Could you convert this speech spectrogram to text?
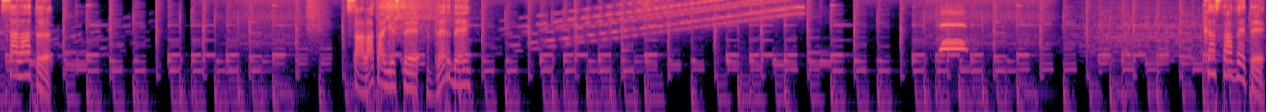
Salată. Salata este verde Castravete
